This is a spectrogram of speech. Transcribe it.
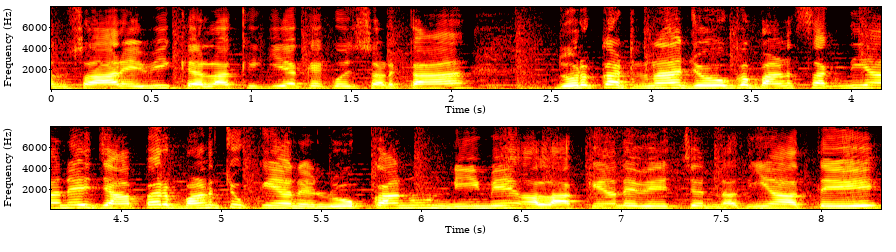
ਅਨੁਸਾਰ ਇਹ ਵੀ ਕਹਿ ਲੱਖੀ ਗਿਆ ਕਿ ਕੁਝ ਸੜਕਾਂ ਦੁਰਘਟਨਾਯੋਗ ਬਣ ਸਕਦੀਆਂ ਨੇ ਜਾਂ ਪਰ ਬਣ ਚੁੱਕੀਆਂ ਨੇ। ਲੋਕਾਂ ਨੂੰ ਨੀਵੇਂ ਇਲਾਕਿਆਂ ਦੇ ਵਿੱਚ ਨਦੀਆਂ ਅਤੇ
